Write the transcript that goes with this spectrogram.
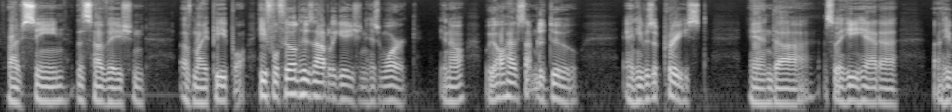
for I've seen the salvation of my people. He fulfilled his obligation, his work. You know, we all have something to do, and he was a priest, and uh, so he had a uh, he,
